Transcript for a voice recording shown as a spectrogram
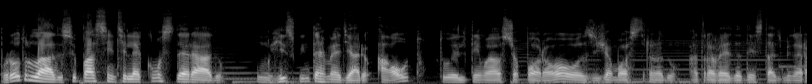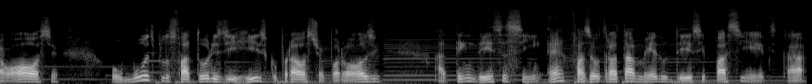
Por outro lado, se o paciente ele é considerado um risco intermediário alto, então ele tem uma osteoporose, já mostrando através da densidade mineral óssea, ou múltiplos fatores de risco para osteoporose, a tendência sim é fazer o tratamento desse paciente, tá?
